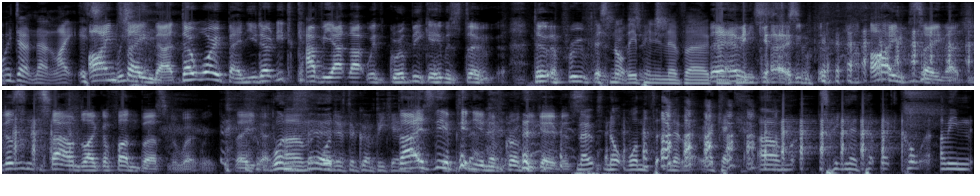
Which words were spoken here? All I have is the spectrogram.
we don't know. Like it's, I'm we- saying that. Don't worry, Ben. You don't need to caveat that with grumpy gamers don't don't approve. That's this not the opinion of. Uh, There we go. I'm saying that she doesn't sound like a fun person to work with. There you go. One third of the grumpy gamers. that is the opinion of grumpy gamers. No, not one. Th- no, okay. Um, so yeah, that, but com- I mean,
